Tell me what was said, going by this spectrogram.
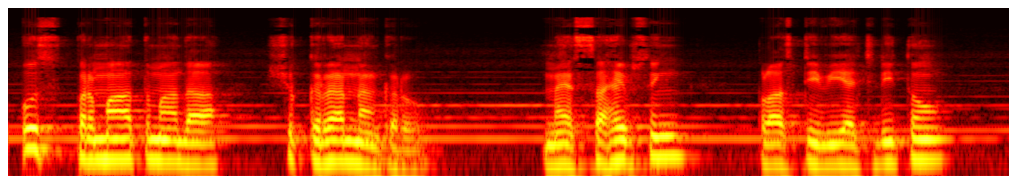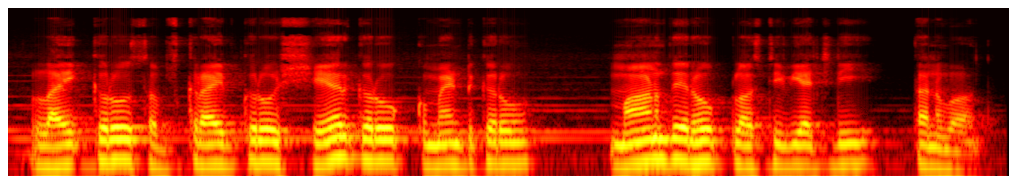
ਉਸ ਪਰਮਾਤਮਾ ਦਾ ਸ਼ੁਕਰਾਨਾ ਕਰੋ। ਮੈਂ Sahib Singh, plus TV HD ਤੋਂ ਲਾਈਕ ਕਰੋ ਸਬਸਕ੍ਰਾਈਬ ਕਰੋ ਸ਼ੇਅਰ ਕਰੋ ਕਮੈਂਟ ਕਰੋ। ਮਾਣਦੇ ਰਹੋ ਪਲੱਸ ਟੀਵੀ ਐਚਡੀ ਧੰਨਵਾਦ।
